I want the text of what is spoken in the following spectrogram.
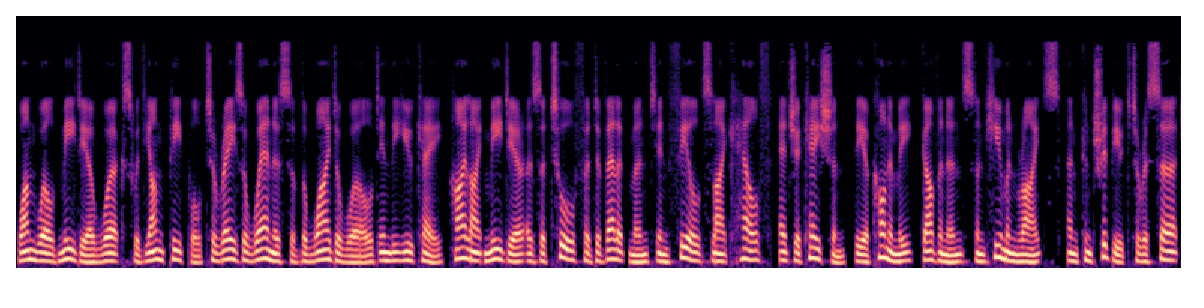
One World Media works with young people to raise awareness of the wider world in the UK, highlight media as a tool for development in fields like health, education, the economy, governance and human rights, and contribute to research,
